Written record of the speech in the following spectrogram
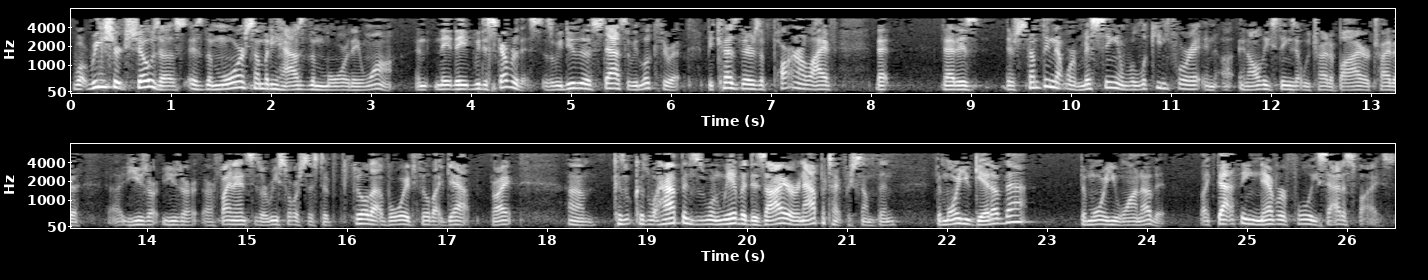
what research shows us is the more somebody has, the more they want. And they, they, we discover this as we do the stats and we look through it. Because there's a part in our life that that is there's something that we're missing and we're looking for it in, uh, in all these things that we try to buy or try to uh, use our use our, our finances, our resources to fill that void, fill that gap, right? Because um, because what happens is when we have a desire, an appetite for something, the more you get of that, the more you want of it. Like that thing never fully satisfies.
